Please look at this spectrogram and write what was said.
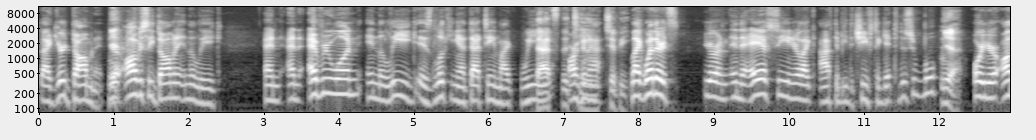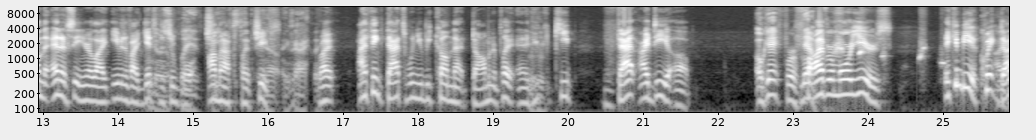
like you're dominant. You're Yeah. obviously dominant in the league, and and everyone in the league is looking at that team like we That's the are team gonna to beat. like whether it's you're in, in the AFC and you're like I have to beat the Chiefs to get to the Super Bowl, Yeah. or you're on the NFC and you're like even if I get to the Super Bowl, the I'm gonna have to play the Chiefs, Yeah, exactly. right? I think that's when you become that dominant player, and if Mm-hmm. you can keep that idea up Okay. for now, five or more years, it can be a quick I got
